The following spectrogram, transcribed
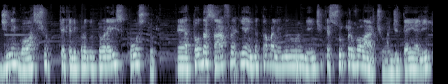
de negócio que aquele produtor é exposto é, toda a safra e ainda trabalhando num ambiente que é super volátil, onde tem ali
